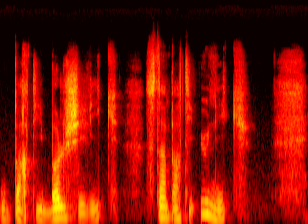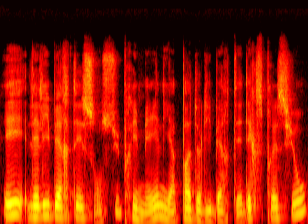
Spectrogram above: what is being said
ou Parti bolchevique, c'est un parti unique et les libertés sont supprimées, il n'y a pas de liberté d'expression,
